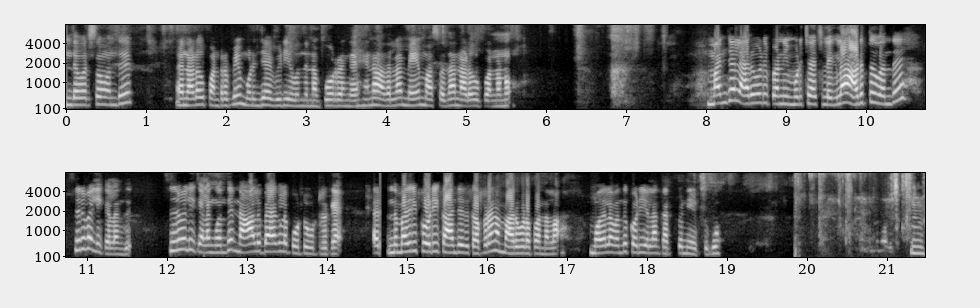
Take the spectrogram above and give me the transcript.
இந்த வருஷம் வந்து நடவு பண்ணுறப்பையும் முடிஞ்ச வீடியோ வந்து நான் போடுறேங்க. ஏன்னா அதெல்லாம் மே மாதம் தான் நடவு பண்ணணும். மஞ்சள் அறுவடை பண்ணி முடிச்சாச்சு இல்லைங்களா? அடுத்து வந்து சிறுவள்ளி கிழங்கு சிறுவலி கிழங்கு வந்து நாலு பேக்ல போட்டு விட்டுருக்கேன். இந்த மாதிரி கொடி காஞ்சதுக்கு அப்புறம் நம்ம அறுவடை பண்ணலாம். முதல்ல வந்து கொடியெல்லாம் கட் பண்ணி எடுத்துக்குவோம் ம்.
